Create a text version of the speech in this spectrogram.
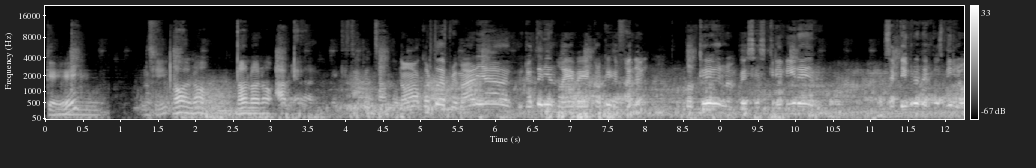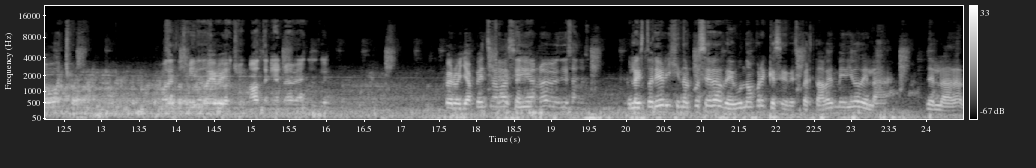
¿Qué? Mm, Sí, no, no, no, no, no. Ah, mierda, ¿en qué estoy pensando? No, cuarto de primaria, yo tenía nueve, creo que fue en el- creo que lo empecé a escribir en septiembre del 2008 o del 2009, No, tenía nueve años, güey. pero ya pensaba Sí, así. tenía nueve, diez años. La historia original pues era de un hombre que se despertaba en medio de la de la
